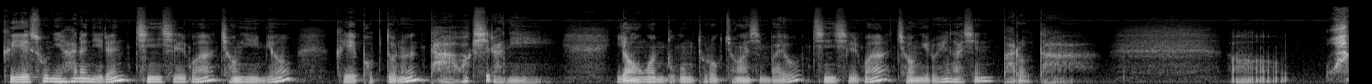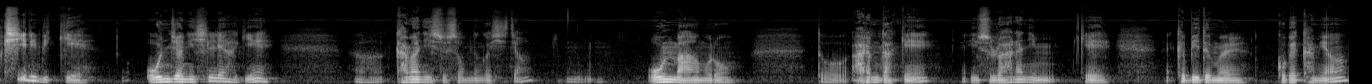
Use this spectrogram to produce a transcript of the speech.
그의 손이 하는 일은 진실과 정의이며 그의 법도는 다 확실하니 영원 무궁토록 정하신 바요 진실과 정의로 행하신 바로다. 어, 확실히 믿기에 온전히 신뢰하기에 어, 가만히 있을 수 없는 것이죠. 음, 온 마음으로 또 아름답게 입술로 하나님께 그 믿음을 고백하며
